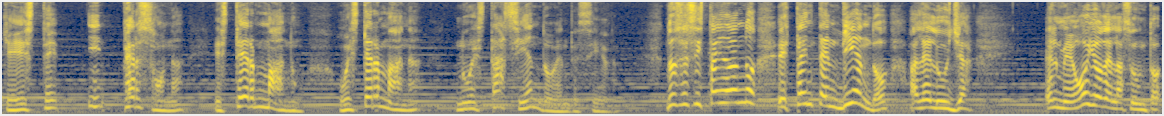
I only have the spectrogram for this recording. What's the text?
que esta persona, este hermano o esta hermana no está siendo bendecida. Sé si está dando, está entendiendo, aleluya, el meollo del asunto,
